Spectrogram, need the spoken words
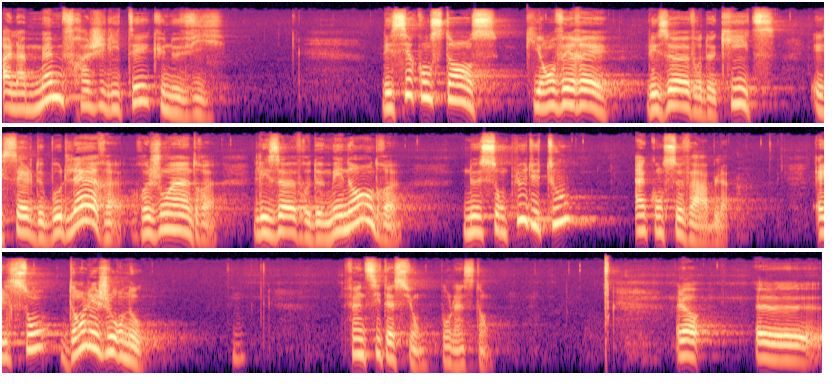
a la même fragilité qu'une vie. Les circonstances qui enverraient les œuvres de Keats et celles de Baudelaire rejoindre les œuvres de Ménandre ne sont plus du tout inconcevables. Elles sont dans les journaux. Fin de citation pour l'instant. Alors, euh,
